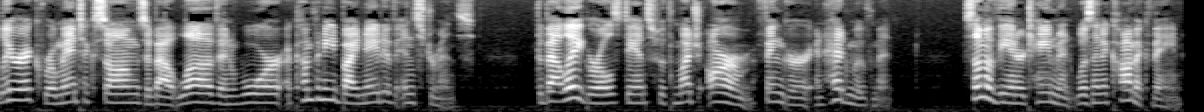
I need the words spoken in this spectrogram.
lyric, romantic songs about love and war, accompanied by native instruments. The ballet girls danced with much arm, finger, and head movement. Some of the entertainment was in a comic vein.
